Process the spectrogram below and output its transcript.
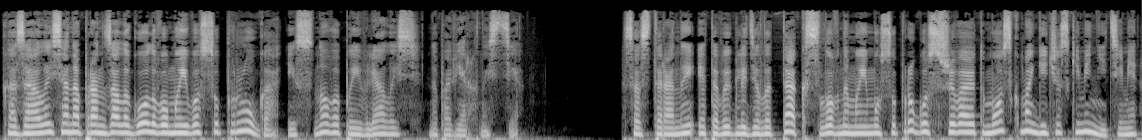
Казалось, она пронзала голову моего супруга и снова появлялась на поверхности. Со стороны это выглядело так, словно моему супругу сшивают мозг магическими нитями.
